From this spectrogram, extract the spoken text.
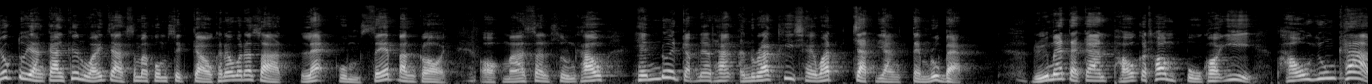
ยกตัวอย่างการเคลื่อนไหวจากสมาคมสิทธิ์เก่าคณะวรรณศาสตร์ และกลุ่มเซฟบางกลอย ออกมาสนับสนุนเขาเห็นด้วยกับแนวทางอนุรักษ์ที่ชัยวัฒน์จัดอย่างเต็มรูปแบบ หรือแม้แต่การเผากระท่อมปู่คออี้ เผายุ้งข้าว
